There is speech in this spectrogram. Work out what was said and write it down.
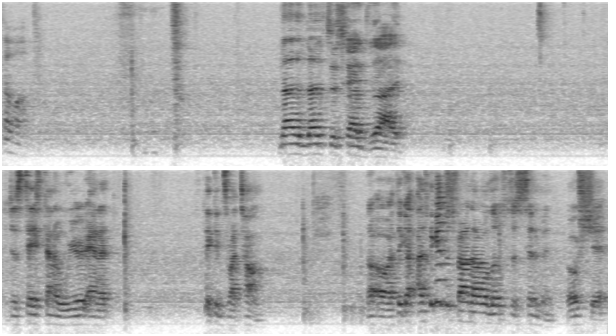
So what? That, that describes that. It just tastes kind of weird and it thickens my tongue. Uh oh, I think I, I think I just found out what lips to cinnamon. Oh shit.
